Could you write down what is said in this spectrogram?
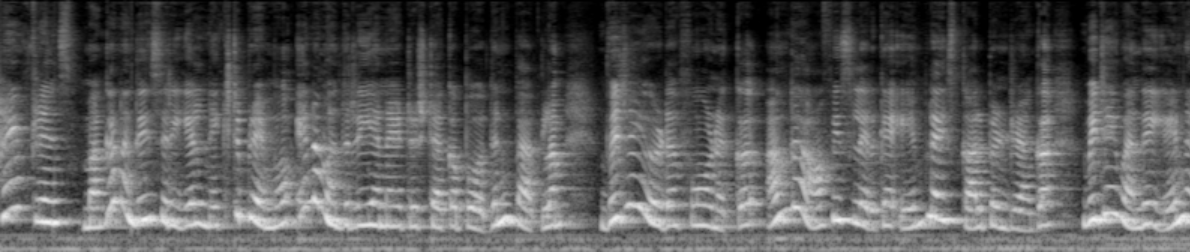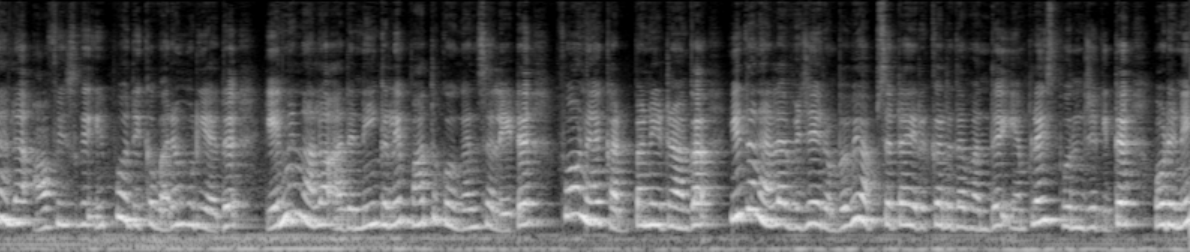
Hi friends Mahanadi serial next promo என்ன மாதிரியான ட்விஸ்ட் ஆக்க போகுதுன்னு பார்க்கலாம். விஜயோட ஃபோனுக்கு அங்கே ஆஃபீஸில் இருக்க எம்ப்ளாயிஸ் கால் பண்ணுறாங்க விஜய் வந்து என்னால் ஆஃபீஸ்க்கு இப்போதைக்கு வர முடியாது. என்னன்னாலும் அதை நீங்களே பார்த்துக்கோங்கன்னு சொல்லிட்டு ஃபோனை கட் பண்ணிடுறாங்க. இதனால் விஜய் ரொம்பவே அப்செட்டாக இருக்கிறத வந்து எம்ப்ளாயிஸ் புரிஞ்சுக்கிட்டு உடனே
